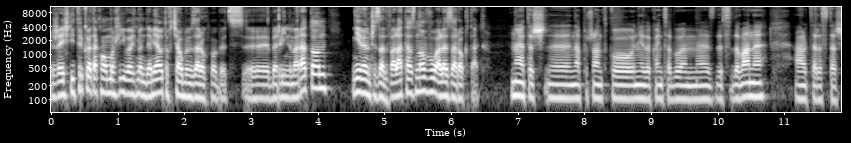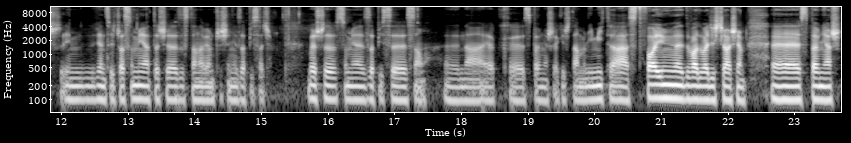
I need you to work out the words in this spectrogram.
że jeśli tylko taką możliwość będę miał, to chciałbym za rok pobiec e, Berlin Maraton. Nie wiem, czy za dwa lata znowu, ale za rok tak. No ja też y, na początku nie do końca byłem y, zdecydowany, ale teraz też im więcej czasu mija, to się zastanawiam, czy się nie zapisać. Bo jeszcze w sumie zapisy są y, na jak spełniasz jakieś tam limity, a z twoim y, 2.28 y, spełniasz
